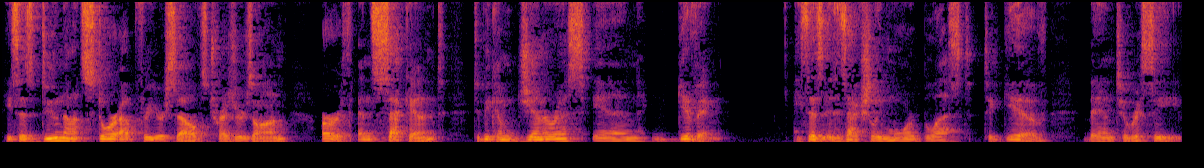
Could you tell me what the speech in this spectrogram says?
He says, Do not store up for yourselves treasures on earth. And second, to become generous in giving. He says it is actually more blessed to give than to receive.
